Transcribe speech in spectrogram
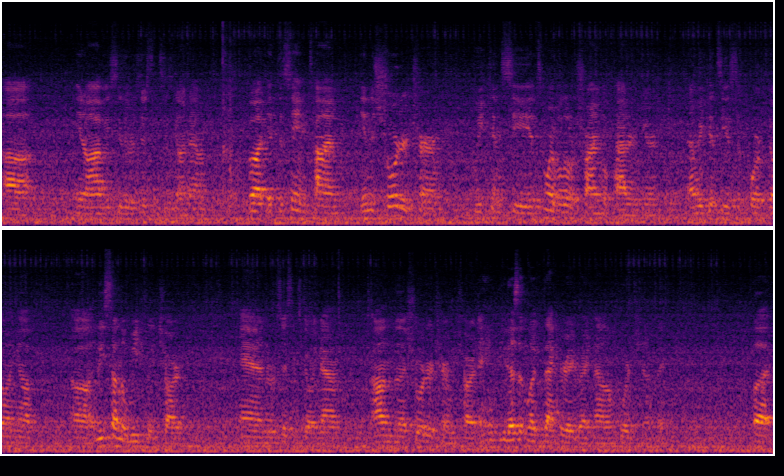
Uh, you know, obviously the resistance has gone down. But at the same time, in the shorter term, we can see it's more of a little triangle pattern here and we can see a support going up, uh, at least on the weekly chart, and resistance going down on the shorter term chart. And he doesn't look that great right now, unfortunately. But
